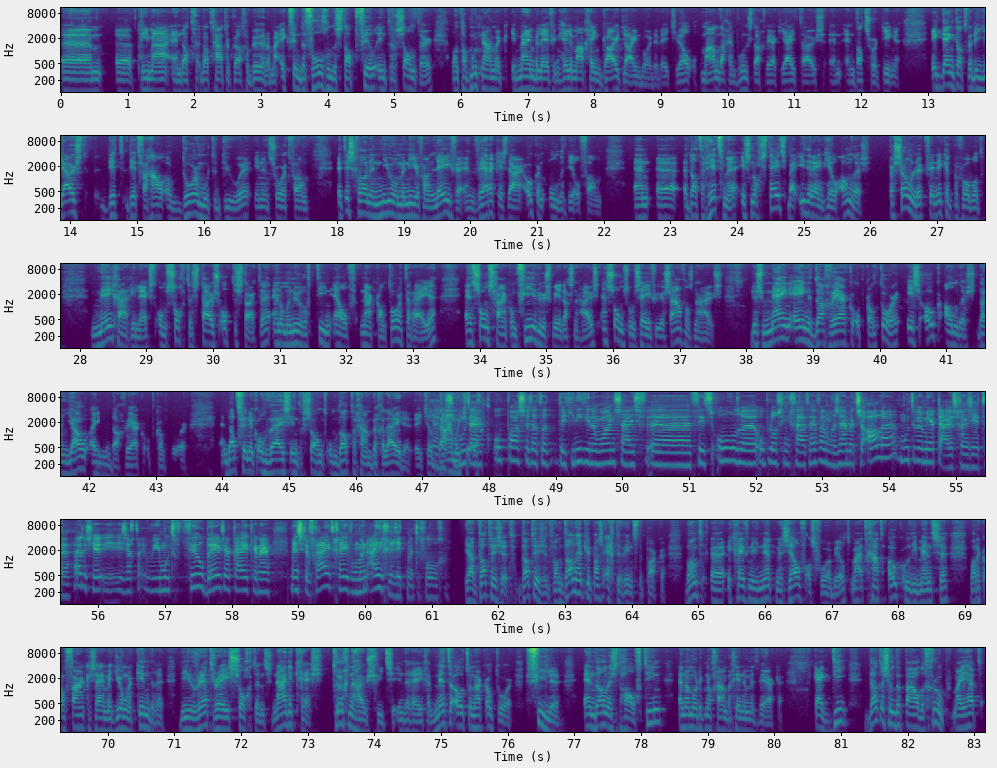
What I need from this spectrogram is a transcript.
Um, uh, prima, en dat, dat gaat ook wel gebeuren. Maar ik vind de volgende stap veel interessanter. Want dat moet namelijk in mijn beleving helemaal geen guideline worden. Weet je wel, op maandag en woensdag werk jij thuis en, en dat soort dingen. Ik denk dat we er juist dit, dit verhaal ook door moeten duwen in een soort van. Het is gewoon een nieuwe manier van leven. En werk is daar ook een onderdeel van. En uh, dat ritme is nog steeds bij iedereen heel anders. Persoonlijk vind ik het bijvoorbeeld mega relaxed om ochtends thuis op te starten en om een uur of 10, 11 naar kantoor te rijden. En soms ga ik om vier uur s middags naar huis en soms om zeven uur s avonds naar huis. Dus mijn ene dag werken op kantoor is ook anders dan jouw ene dag werken op kantoor. En dat vind ik onwijs interessant om dat te gaan begeleiden. Weet je, ja, daar dus je moet, moet je eigenlijk oppassen dat, dat, dat je niet in een one-size-fits-all uh, oplossing gaat. Hè, van we zijn met z'n allen, moeten we meer thuis gaan zitten. Hè, dus je, je zegt, je moet veel beter kijken naar mensen de vrijheid geven om hun eigen ritme te volgen. Ja, dat is het. Dat is het. Want dan heb je pas echt de winst te pakken. Want uh, ik geef nu net mezelf als voorbeeld. Maar het gaat ook om die mensen, wat ik al vaker zei met jonge kinderen. Die red race ochtends naar de crash, terug naar huis fietsen in de regen. Met de auto naar kantoor, file. En dan is het half tien en dan moet ik nog gaan beginnen met werken. Kijk, die, dat is een bepaalde groep. Maar je hebt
